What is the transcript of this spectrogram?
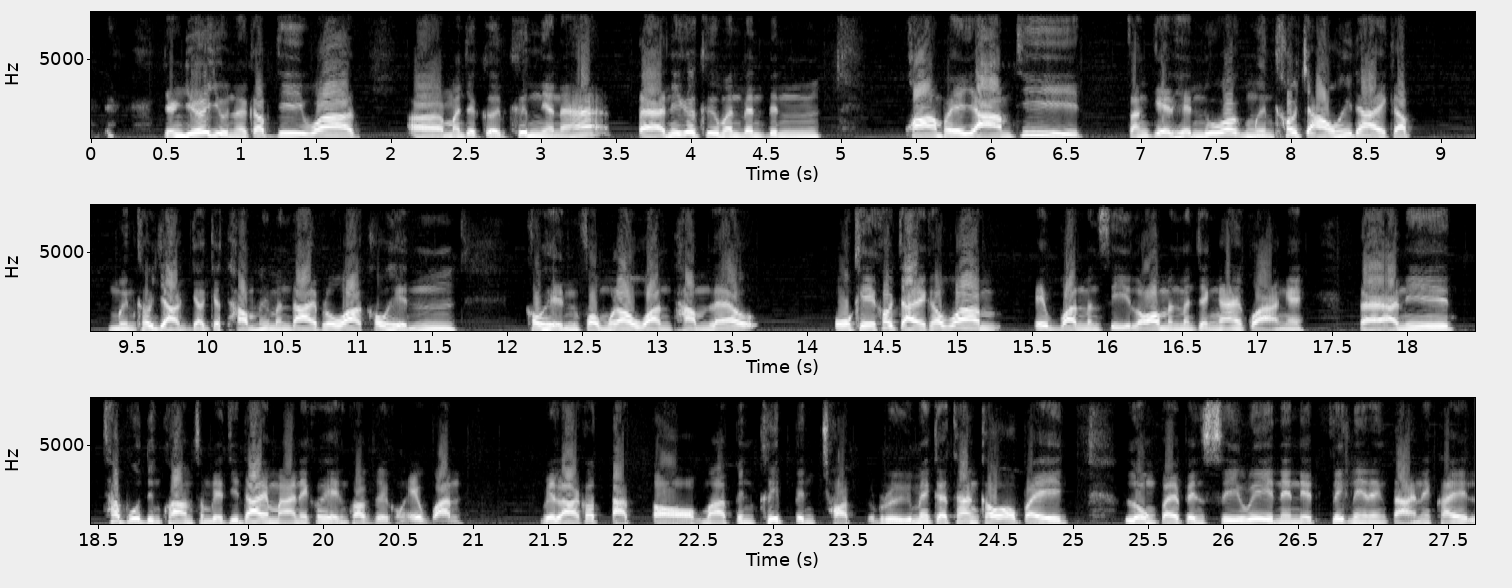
ๆ ยังเยอะอยู่นะครับที่ว่าเอ่อมันจะเกิดขึ้นเนี่ยนะฮะแต่นี่ก็คือมันเป็นเป็น ความพยายามที่สังเกตเห็นว่าเหมือนเขาจะเอาให้ได้ครับ เหมือนเขาอยากอยากจะทำให้มันได้ เพราะว่าเขาเห็นเขาเห็นฟอร์มูล่าวันทำแล้ว โอเคเข้าใจครับว่า F1 มัน4ล้อมันมันจะง่ายกว่าไง แต่อันนี้ถ้าพูดถึงความสำเร็จที่ได้มาเนี่ยเขาเห็นความสำเร็จของ F1 เวลาก็ตัดต่อออกมาเป็นคลิปเป็นช็อตหรือแม้กระทั่งเขาเอาไปลงไปเป็นซีรีส์ใน Netflix ในต่างๆเนี่ยใครห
